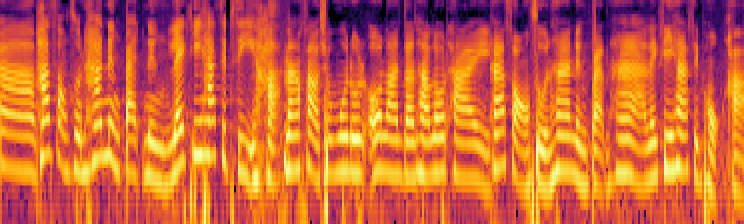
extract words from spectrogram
งาม 5205181 เลขที่ 54 ค่ะ นางสาวชมูนุชโอรานจันทโรไทย 5205185 เลขที่ 56 ค่ะ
